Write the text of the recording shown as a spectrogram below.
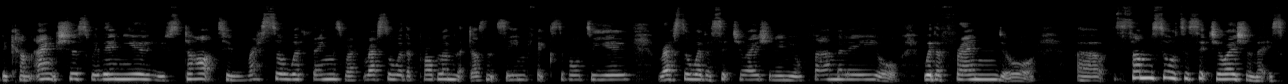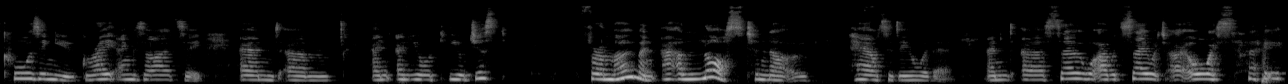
become anxious within you. You start to wrestle with things, wrestle with a problem that doesn't seem fixable to you, wrestle with a situation in your family or with a friend or uh, some sort of situation that is causing you great anxiety, and um, and and you're you're just for a moment at a loss to know how to deal with it. And uh, so, what I would say, which I always say,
